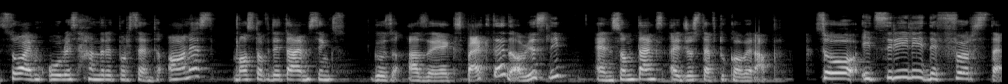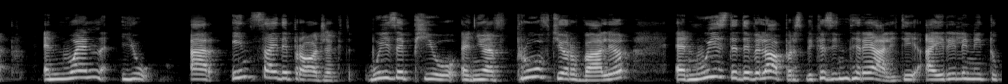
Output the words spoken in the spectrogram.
so I'm always hundred percent honest. Most of the time, things goes as I expected, obviously, and sometimes I just have to cover up. So it's really the first step. And when you are inside the project with a PO and you have proved your value, and with the developers because in reality i really need to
